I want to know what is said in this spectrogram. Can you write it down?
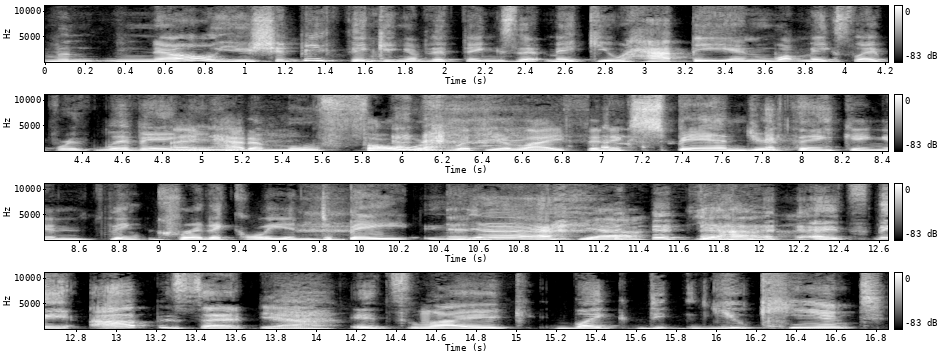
no, you should be thinking of the things that make you happy and what makes life worth living. and how to move forward with your life and expand your thinking and think critically and debate and yeah. yeah yeah it's the opposite. yeah It's like like you can't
